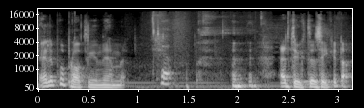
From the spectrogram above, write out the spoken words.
eller på platingen hjemme. Ja. Jeg trygt det sikkert, da.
